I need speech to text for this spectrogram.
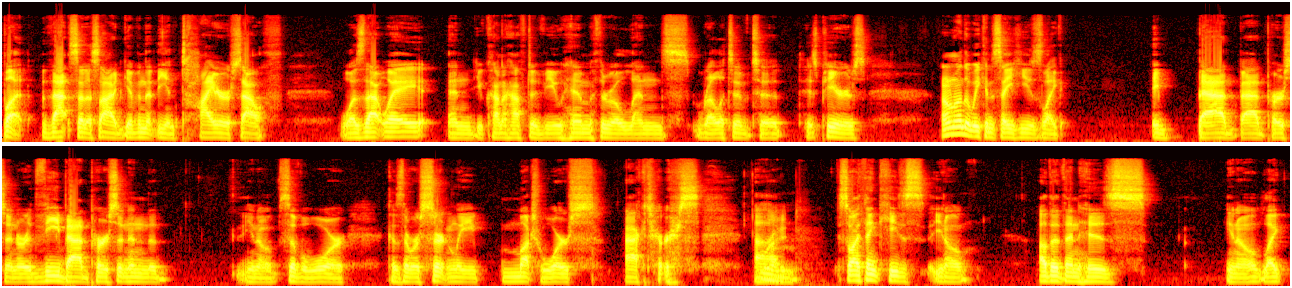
But that set aside, given that the entire South was that way, and you kind of have to view him through a lens relative to his peers, I don't know that we can say he's like a bad, bad person or the bad person in the, you know, Civil War, because there were certainly much worse actors. Um, Right. So I think he's, you know, other than his, you know, like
